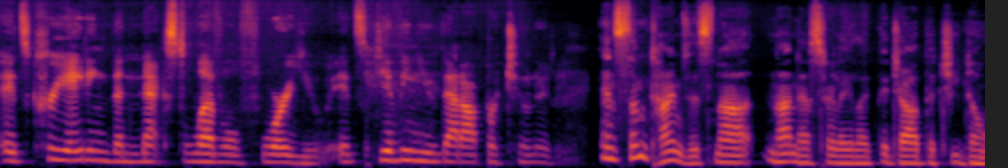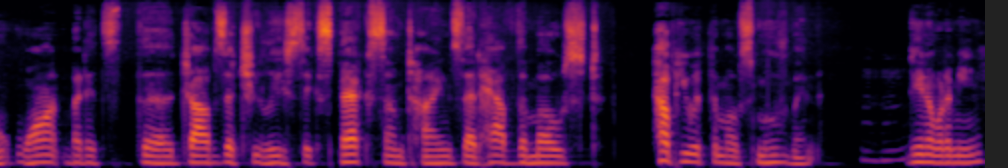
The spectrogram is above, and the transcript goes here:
it's creating the next level for you. It's giving you that opportunity. And sometimes it's not not necessarily like the job that you don't want, but it's the jobs that you least expect sometimes that have the most help you with the most movement. Mm-hmm. Do you know what I mean?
